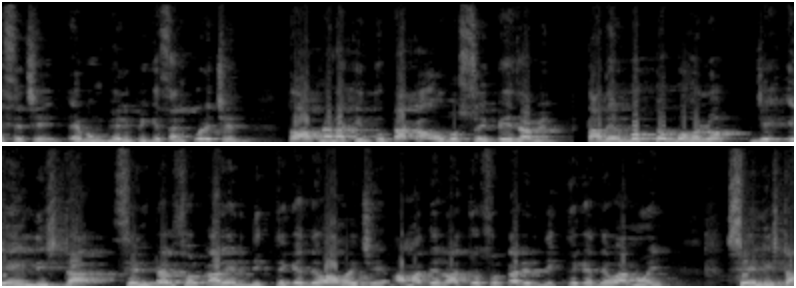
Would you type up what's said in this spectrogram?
এসেছে এবং ভেরিফিকেশন করেছেন, তো আপনারা কিন্তু টাকা অবশ্যই পেয়ে যাবেন। তাদের বক্তব্য হলো যে এই লিস্টটা সেন্ট্রাল সরকারের দিক থেকে দেওয়া হয়েছে, আমাদের রাজ্য সরকারের দিক থেকে দেওয়া নয়। সেই লিস্টটা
